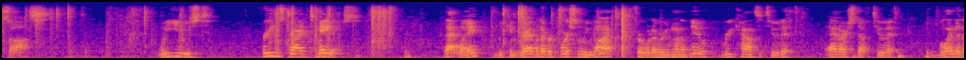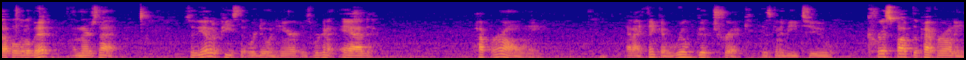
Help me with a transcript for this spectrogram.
sauce. We used freeze-dried tomatoes. That way, we can grab whatever portion we want for whatever we want to do, reconstitute it, add our stuff to it, blend it up a little bit, and there's that. So the other piece that we're doing here is we're going to add pepperoni. And I think a real good trick is going to be to crisp up the pepperoni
